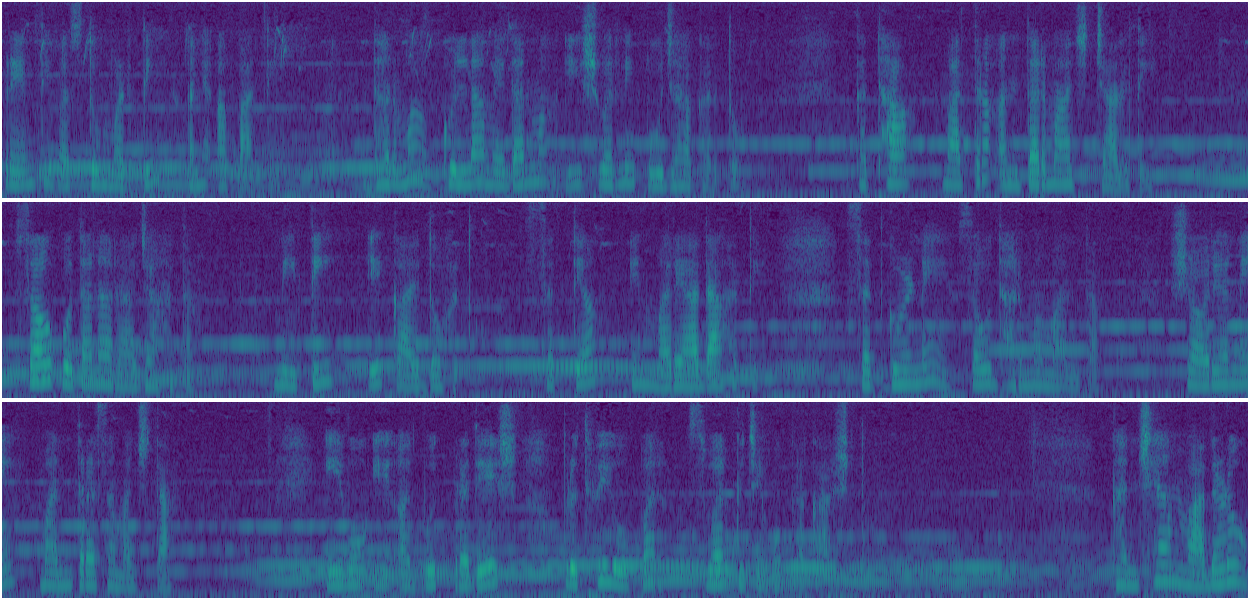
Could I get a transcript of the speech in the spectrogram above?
પ્રેમથી વસ્તુ મળતી અને અપાતી. ધર્મ ખુલ્લા મેદાનમાં ઈશ્વરની પૂજા કરતો. કથા માત્ર અંતરમાં જ ચાલતી. સૌ પોતાના રાજા હતા. નીતિ એ કાયદો હતો. સત્ય એ મર્યાદા હતી. સદગુણને સૌ ધર્મ માનતા. શૌર્યને મંત્ર સમજતા. એવો એ અદ્ભુત પ્રદેશ પૃથ્વી ઉપર સ્વર્ગ જેવો પ્રકાશતો. ઘનશ્યામ વાદળો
